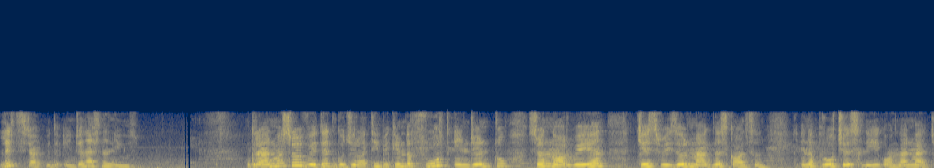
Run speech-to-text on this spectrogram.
Let's start with the international news. Grandmaster Vidit Gujrathi became the fourth Indian to stun Norwegian chess wizard Magnus Carlsen in a Pro Chess League online match.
